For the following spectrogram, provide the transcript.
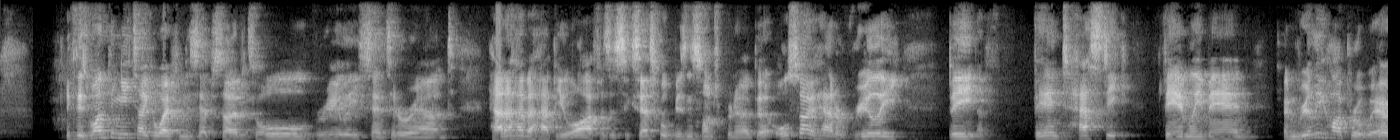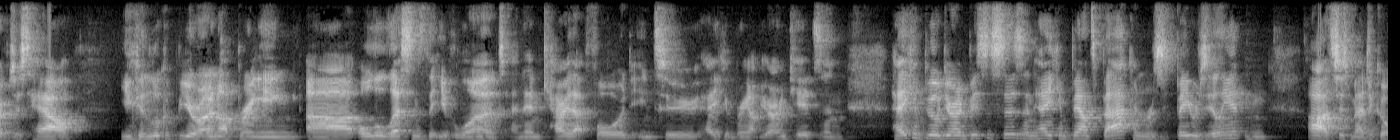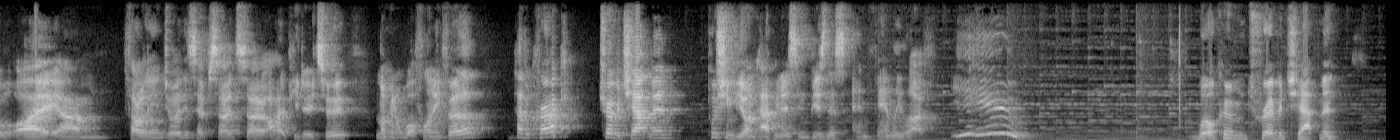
If there's one thing you take away from this episode, it's all really centered around how to have a happy life as a successful business entrepreneur, but also how to really be a fantastic family man and really hyper aware of just how you can look at your own upbringing, uh, all the lessons that you've learned, and then carry that forward into how you can bring up your own kids and how you can build your own businesses and how you can bounce back and res- be resilient. And ah, it's just magical. I um, thoroughly enjoyed this episode, so I hope you do too. I'm not going to waffle any further. Have a crack. Trevor Chapman, pushing beyond happiness in business and family life. Yoo-hoo! Welcome, Trevor Chapman.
